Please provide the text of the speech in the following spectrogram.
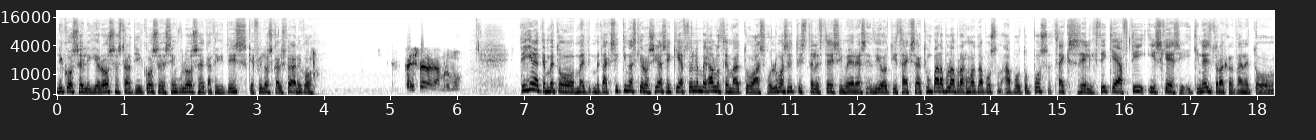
Νίκος Λιγερό, στρατηγικός σύμβουλος, καθηγητής και φίλος. Καλησπέρα, Νίκο. Καλησπέρα, Γάμπρο μου. Τι γίνεται με το, με, μεταξύ Κίνας και Ρωσίας εκεί, αυτό είναι μεγάλο θέμα. Το ασχολούμαστε τις τελευταίες ημέρες, διότι θα εξαρτηθούν πάρα πολλά πράγματα από, από το πώς θα εξελιχθεί και αυτή η σχέση. Οι Κινέζοι τώρα κρατάνε το,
